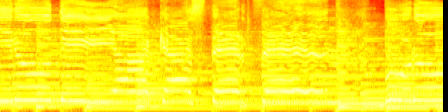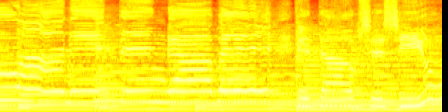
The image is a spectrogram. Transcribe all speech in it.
Irudiak aztertzen buruan etengabe eta obsesio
